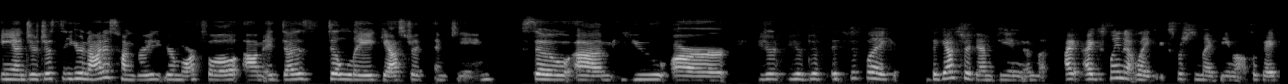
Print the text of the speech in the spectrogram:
and you're just you're not as hungry you're more full. Um, it does delay gastric emptying. So um, you are you're you're just it's just like the gastric emptying and I, I explain it like especially my females okay?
